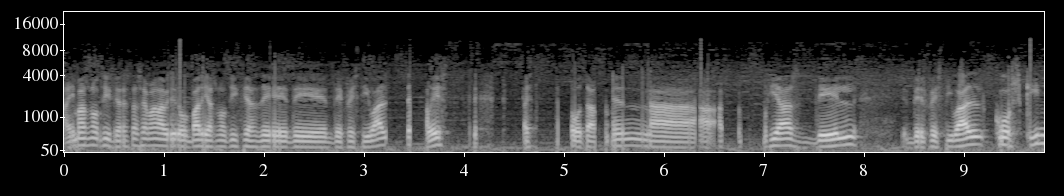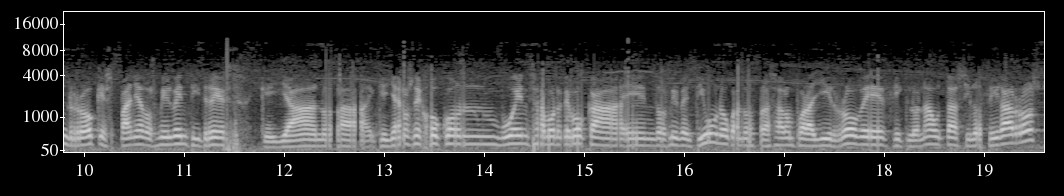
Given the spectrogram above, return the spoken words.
Hay más noticias. Esta semana ha habido varias noticias de, de, de festival. También las noticias del, del festival Cosquín Rock España 2023, que ya, nos, que ya nos dejó con buen sabor de boca en 2021, cuando nos pasaron por allí Robe, Ciclonautas y los cigarros.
